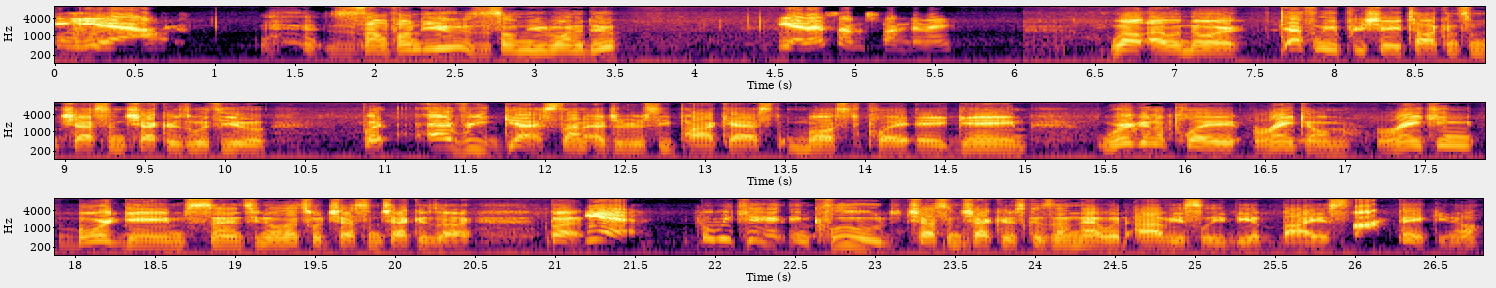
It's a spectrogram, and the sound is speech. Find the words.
Yeah. Does it sound fun to you? Is it something you'd want to do? Yeah, that sounds fun to me. Well, Eleanor, definitely appreciate talking some chess and checkers with you. But every guest on Edge of Your Seat podcast must play a game. We're going to play Rank 'em, ranking board games, since, you know, that's what chess and checkers are. But, Yeah. but we can't include chess and checkers because then that would obviously be a biased pick, you know?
